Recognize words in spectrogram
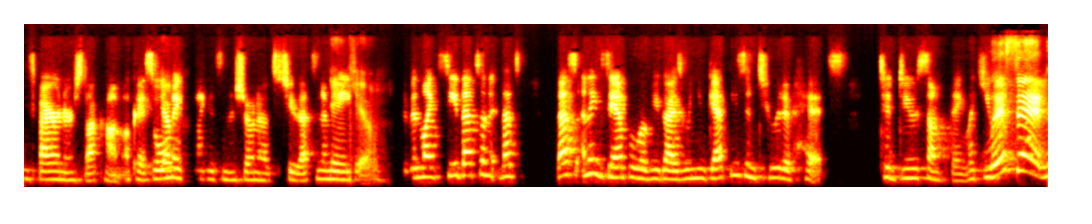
Inspirenurse.com. Okay, so we'll yep. make like it's in the show notes too. That's an amazing. Thank you. And like, see, that's an that's that's an example of you guys when you get these intuitive hits to do something. Like you listen,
